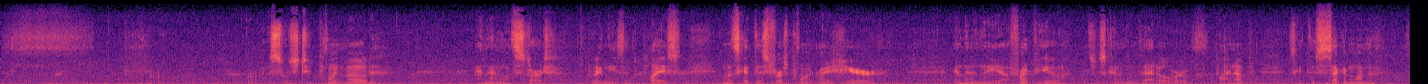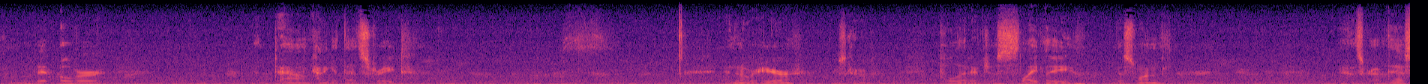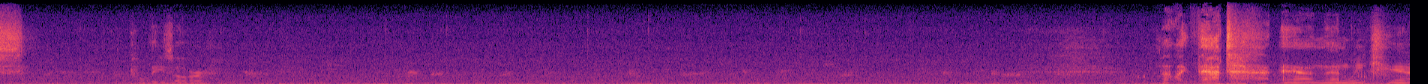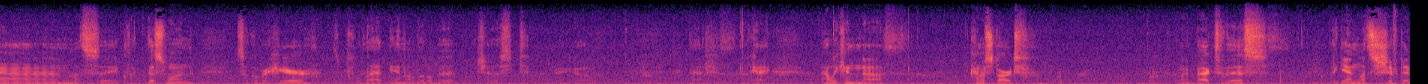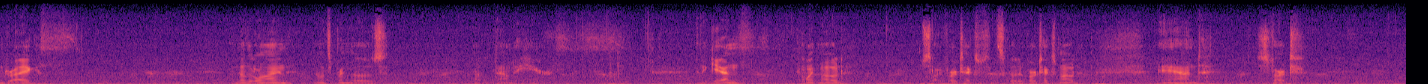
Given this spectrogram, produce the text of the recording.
Switch to point mode and then let's start putting these into place. And let's get this first point right here and then in the uh, front view let's just kind of move that over to line up. Let's get this second one, move it over and down, kind of get that straight. slightly. This one. Let's grab this. Pull these over. About like that. And then we can, let's say, click this one. Let's look over here that in a little bit. Just, there you go. That. Okay. Now we can uh, kind of start going back to this. Again, let's shift and drag. Another line. Let's bring those up down to here. And again, point mode. Sorry, vertex. Let's go to vertex mode and start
